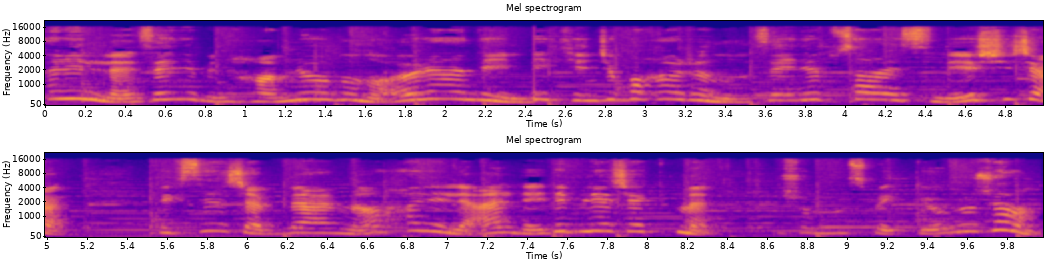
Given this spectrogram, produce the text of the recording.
Halil ile Zeynep'in hamile olduğunu öğrendiğinde ikinci baharını Zeynep sayesinde yaşayacak. Peki sizce Berna Halil'i elde edebilecek mi? Düşünmenizi bekliyor hocam.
